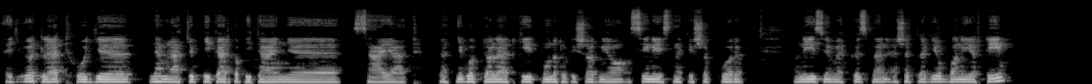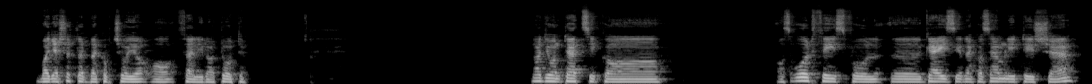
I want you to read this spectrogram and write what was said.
egy ötlet, hogy nem látjuk Pikár kapitány száját. Tehát nyugodtan lehet két mondatot is adni a színésznek, és akkor a néző meg közben esetleg jobban érti, vagy esetleg bekapcsolja a feliratot. Nagyon tetszik a, az Old Faithful uh, gejzírnek az említése,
